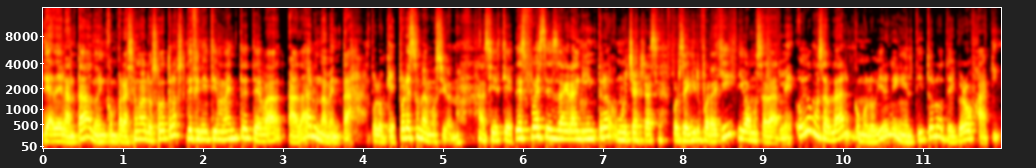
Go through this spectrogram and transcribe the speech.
de adelantado en comparación a los otros, definitivamente te va a dar una ventaja por lo que por eso me emociono. Así es que después de esa gran intro, muchas gracias por seguir por aquí y vamos a darle. Hoy vamos a hablar, como lo vieron en el título, de growth hacking.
